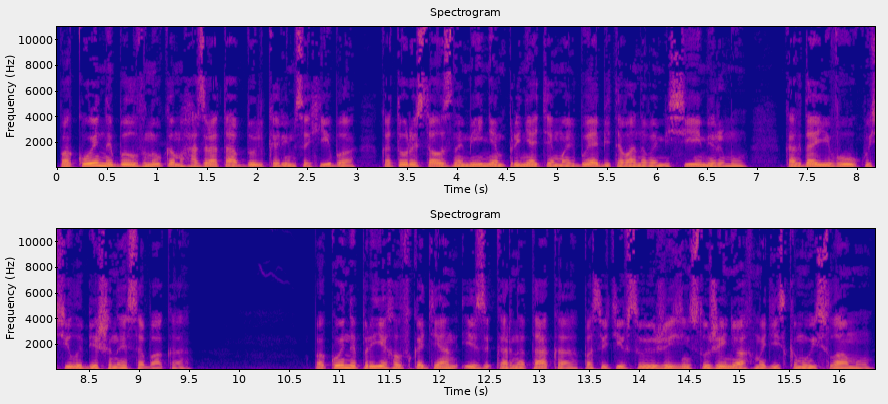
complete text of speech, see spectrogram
Покойный был внуком Хазрата Абдуль Карим Сахиба, который стал знамением принятия мольбы обетованного Мессии мир ему, когда его укусила бешеная собака. Покойный приехал в Кадьян из Карнатака, посвятив свою жизнь служению ахмадийскому исламу.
